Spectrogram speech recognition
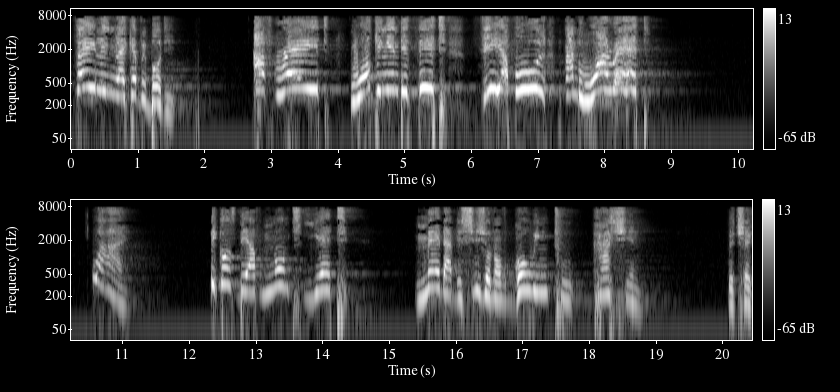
failing like everybody. Afraid, walking in defeat, fearful and worried. Why? Because they have not yet made a decision of going to cash in the check.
